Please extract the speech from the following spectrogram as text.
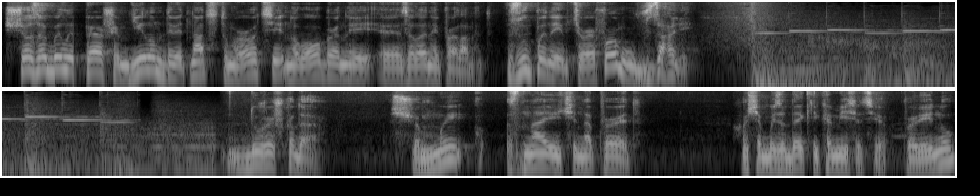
Що зробили першим ділом в 2019 році новообраний е, зелений парламент? Зупинив цю реформу взагалі. Дуже шкода, що ми, знаючи наперед, хоча б за декілька місяців про війну,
